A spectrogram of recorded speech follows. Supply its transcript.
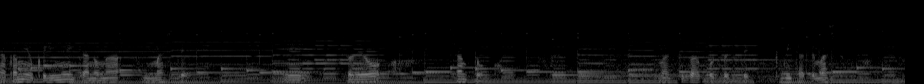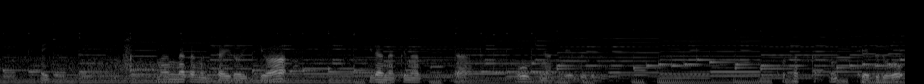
中身をくり抜いたのがありまして、えー、それをちゃんと町箱として組み立てました、はい、真ん中の茶色い木はいらなくなった大きなテーブル。こたつかねテーブルを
